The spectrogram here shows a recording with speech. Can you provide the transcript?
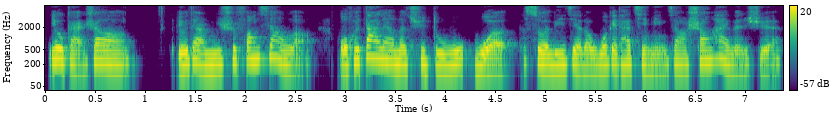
又赶上。有点迷失方向了，我会大量的去读我所理解的，我给它起名叫伤害文学。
